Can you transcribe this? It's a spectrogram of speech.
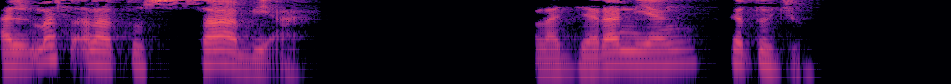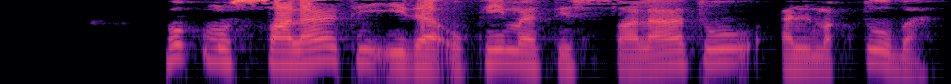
Al-mas'alatus sabi'ah. Pelajaran yang ketujuh. Hukmus salati idza uqimatis salatu al-maktubah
